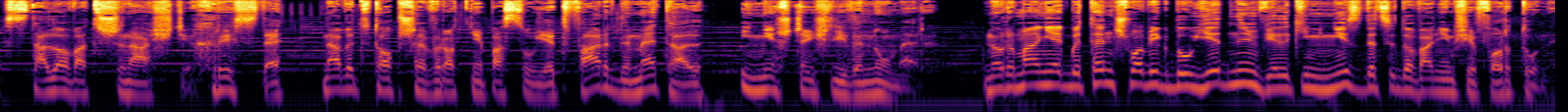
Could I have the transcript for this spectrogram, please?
Stalowa 13, Chryste, nawet to przewrotnie pasuje, twardy metal i nieszczęśliwy numer. Normalnie jakby ten człowiek był jednym wielkim niezdecydowaniem się fortuny.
